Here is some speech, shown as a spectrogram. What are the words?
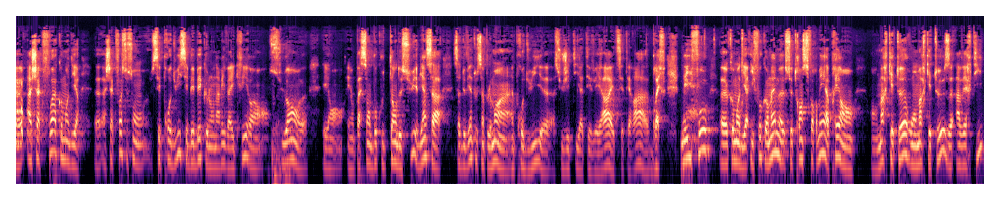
euh, à chaque fois comment dire euh, à chaque fois ce sont ces produits ces bébés que l'on arrive à écrire en, en suant euh, et, en, et en passant beaucoup de temps dessus eh bien ça ça devient tout simplement un, un produit euh, assujetti à TVA etc bref mais il faut euh, comment dire il faut quand même se transformer après en en marketeur ou en marketeuse avertie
